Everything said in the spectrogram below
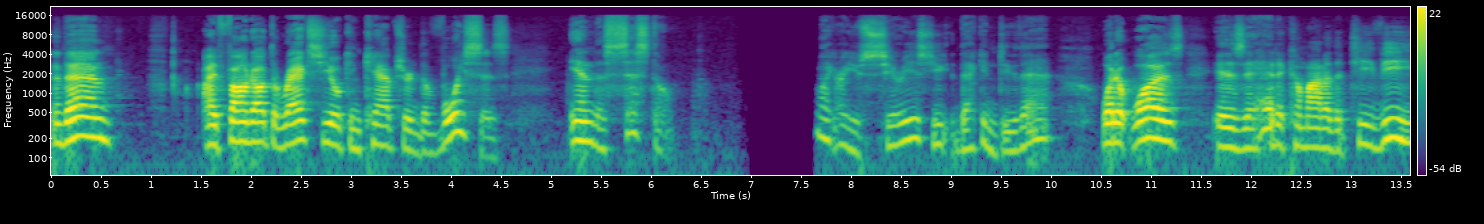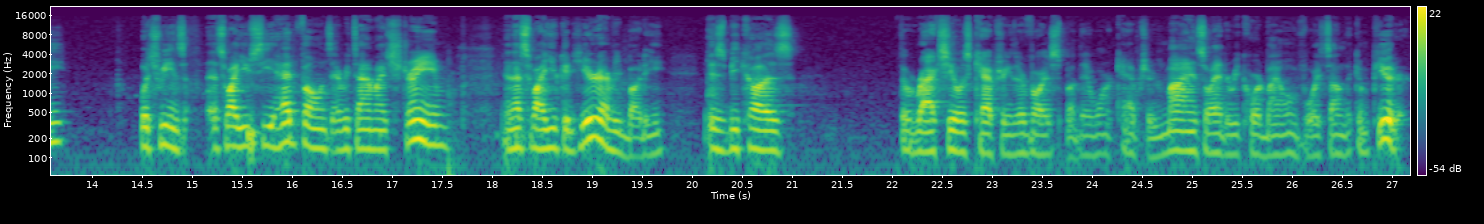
And then I found out the Roxio can capture the voices in the system. I'm like, are you serious? You that can do that? What it was is it had to come out of the TV, which means that's why you see headphones every time I stream, and that's why you could hear everybody, is because the Roxio was capturing their voice, but they weren't capturing mine, so I had to record my own voice on the computer.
